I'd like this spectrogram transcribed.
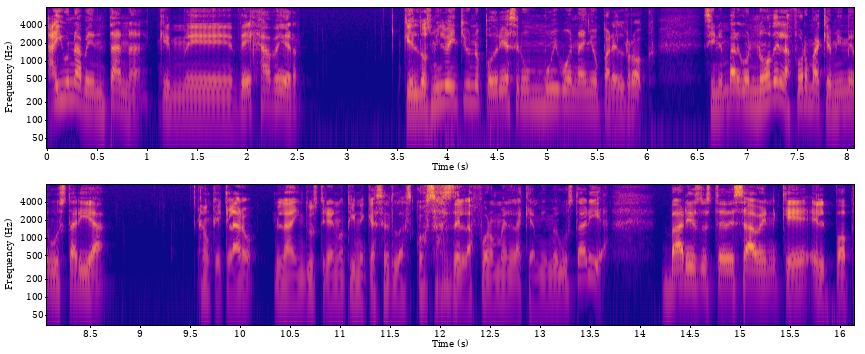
hay una ventana que me deja ver que el 2021 podría ser un muy buen año para el rock. Sin embargo, no de la forma que a mí me gustaría, aunque claro, la industria no tiene que hacer las cosas de la forma en la que a mí me gustaría. Varios de ustedes saben que el pop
